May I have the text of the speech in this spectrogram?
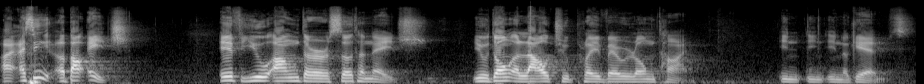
I, I think about age. If you under a certain age, you don't allow to play very long time in, in, in the games.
